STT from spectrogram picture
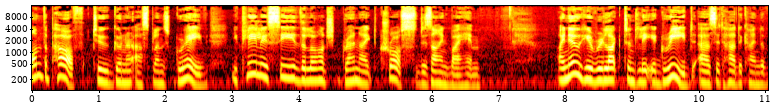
On the path to Gunnar Asplund's grave, you clearly see the large granite cross designed by him. I know he reluctantly agreed as it had a kind of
